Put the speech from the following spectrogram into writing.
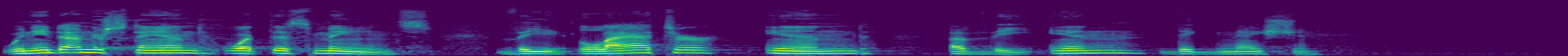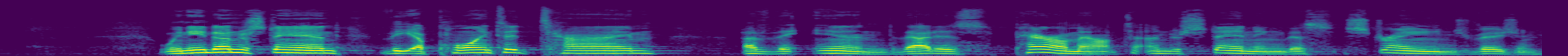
We need to understand what this means the latter end of the indignation. We need to understand the appointed time of the end. That is paramount to understanding this strange vision.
